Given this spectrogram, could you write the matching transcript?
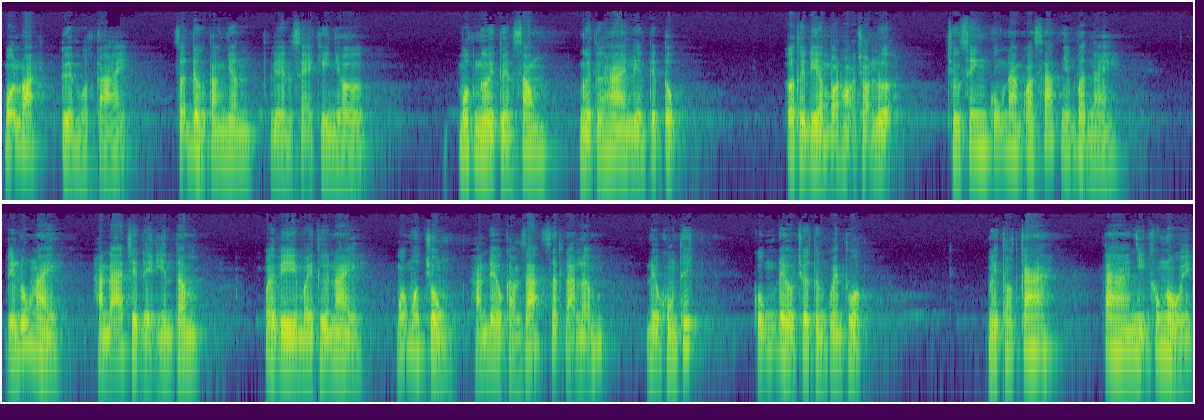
Mỗi loại tuyển một cái, Dẫn đường tăng nhân liền sẽ ghi nhớ. Một người tuyển xong, Người thứ hai liền tiếp tục. Ở thời điểm bọn họ chọn lựa, Trường sinh cũng đang quan sát những vật này. Đến lúc này, hắn đã triệt để yên tâm, Bởi vì mấy thứ này, Mỗi một chủng, hắn đều cảm giác rất lạ lẫm, Đều không thích, Cũng đều chưa từng quen thuộc. Người thọt ca, Ta nhịn không nổi.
